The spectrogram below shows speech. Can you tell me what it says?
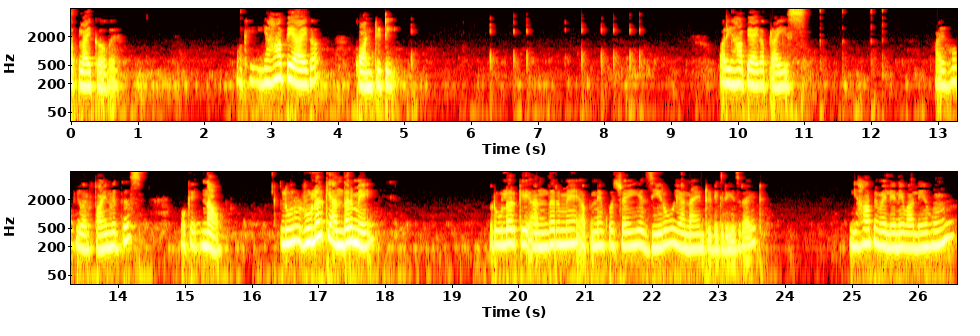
सप्लाई कर्व है। ओके okay, यहाँ पे आएगा क्वांटिटी और यहाँ पे आएगा price I hope you are fine with this okay now ruler के अंदर में रूलर के अंदर में अपने को चाहिए ज़ीरो या नाइन्टी डिग्रीज राइट यहाँ पे मैं लेने वाले हूँ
